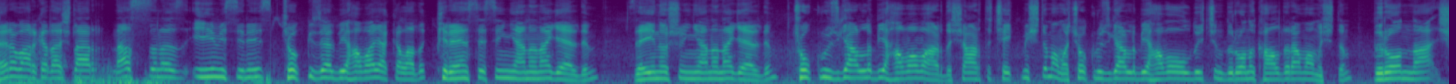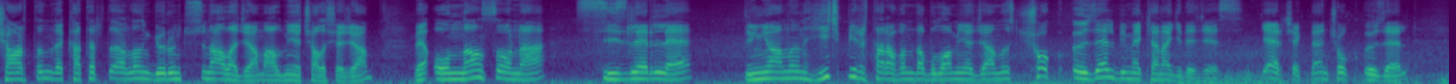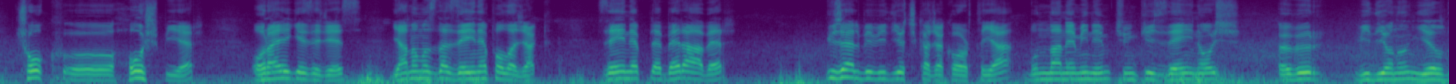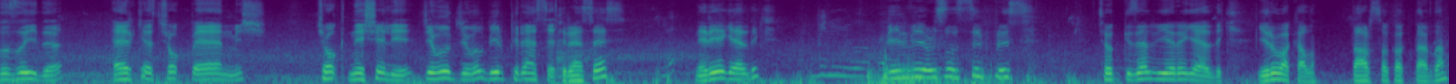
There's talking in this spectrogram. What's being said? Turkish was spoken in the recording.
Merhaba arkadaşlar. Nasılsınız? İyi misiniz? Çok güzel bir hava yakaladık. Prensesin yanına geldim. Zeynoş'un yanına geldim. Çok rüzgarlı bir hava vardı. Şartı çekmiştim ama çok rüzgarlı bir hava olduğu için drone'u kaldıramamıştım. Drone'la şartın ve katedralın görüntüsünü alacağım, almaya çalışacağım. Ve ondan sonra sizlerle dünyanın hiçbir tarafında bulamayacağınız çok özel bir mekana gideceğiz. Gerçekten çok özel, çok e, hoş bir yer. Orayı gezeceğiz. Yanımızda Zeynep olacak. Zeynep'le beraber güzel bir video çıkacak ortaya. Bundan eminim çünkü Zeynoş öbür videonun yıldızıydı. Herkes çok beğenmiş. Çok neşeli, cıvıl cıvıl bir prenses. Prenses, nereye geldik? Bilmiyorum. Bilmiyorsun sürpriz. Çok güzel bir yere geldik. Yürü bakalım. Dar sokaklardan.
